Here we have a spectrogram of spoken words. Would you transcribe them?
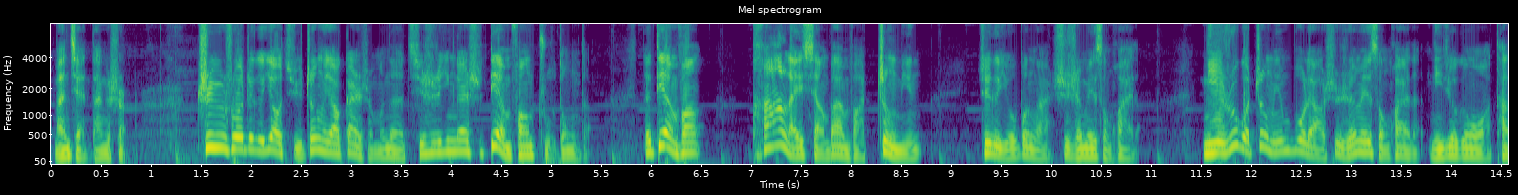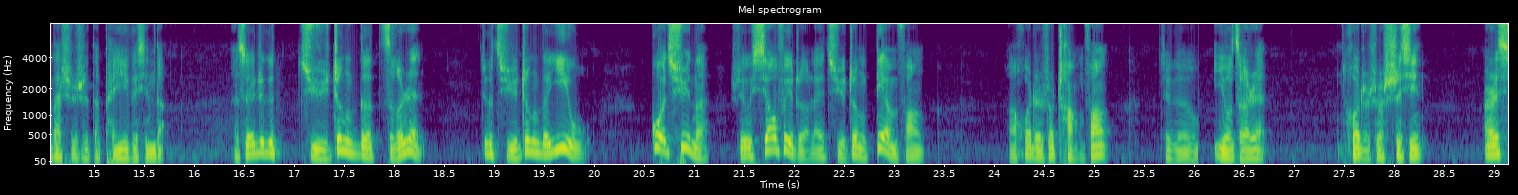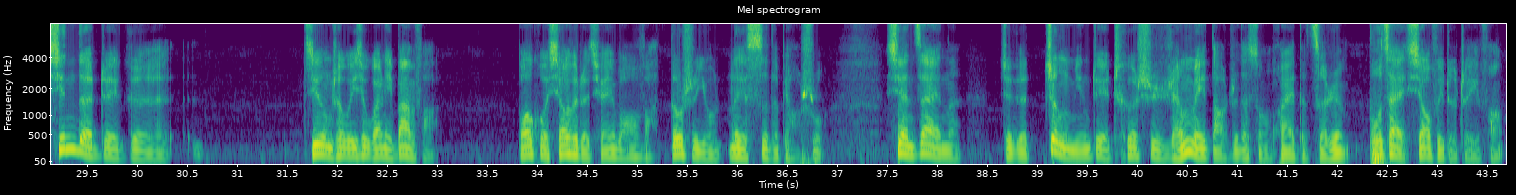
蛮简单个事儿。至于说这个要举证要干什么呢？其实应该是店方主动的，那店方他来想办法证明这个油泵啊是人为损坏的。你如果证明不了是人为损坏的，你就跟我踏踏实实的赔一个新的。所以这个举证的责任，这个举证的义务，过去呢。是由消费者来举证，店方啊，或者说厂方，这个有责任，或者说失信。而新的这个机动车维修管理办法，包括消费者权益保护法，都是有类似的表述。现在呢，这个证明这车是人为导致的损坏的责任不在消费者这一方，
